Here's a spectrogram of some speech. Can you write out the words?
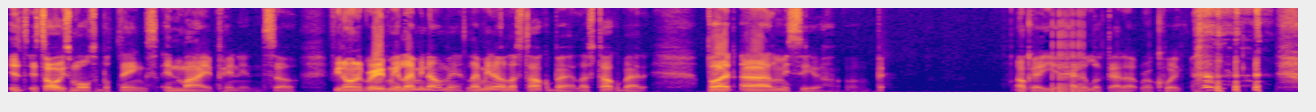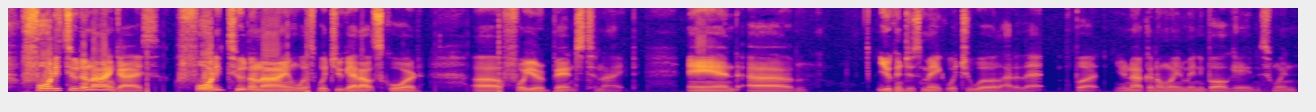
it's it's always multiple things in my opinion. So if you don't agree with me, let me know, man. Let me know. Let's talk about it. Let's talk about it. But uh, let me see. Okay, yeah, had to look that up real quick. 42 to 9, guys. 42 to 9 was what you got outscored uh, for your bench tonight, and um, you can just make what you will out of that. But you're not going to win many ball games when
